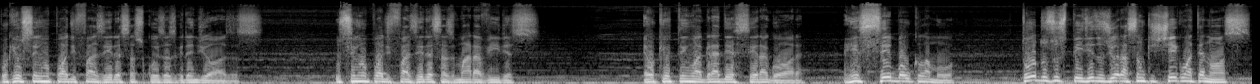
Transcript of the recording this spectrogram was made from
porque o Senhor pode fazer essas coisas grandiosas, o Senhor pode fazer essas maravilhas. É o que eu tenho a agradecer agora. Receba o clamor, todos os pedidos de oração que chegam até nós,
